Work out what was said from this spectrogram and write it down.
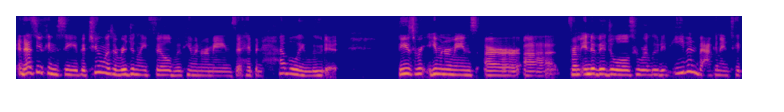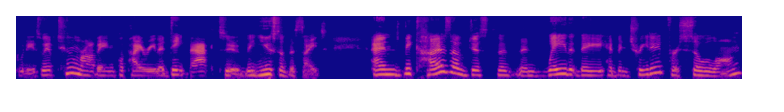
And as you can see, the tomb was originally filled with human remains that had been heavily looted. These re human remains are uh, from individuals who were looted even back in antiquity. So we have tomb robbing papyri that date back to the use of the site. And because of just the, the way that they had been treated for so long,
